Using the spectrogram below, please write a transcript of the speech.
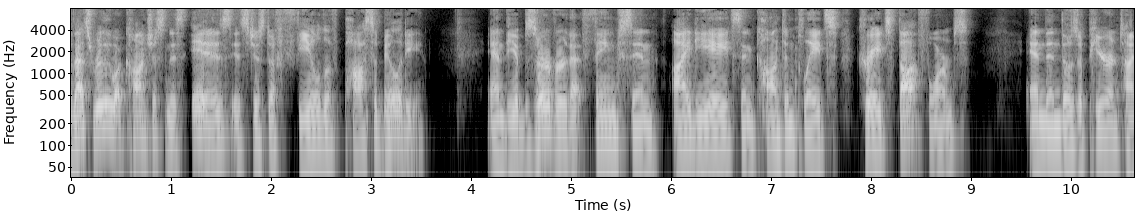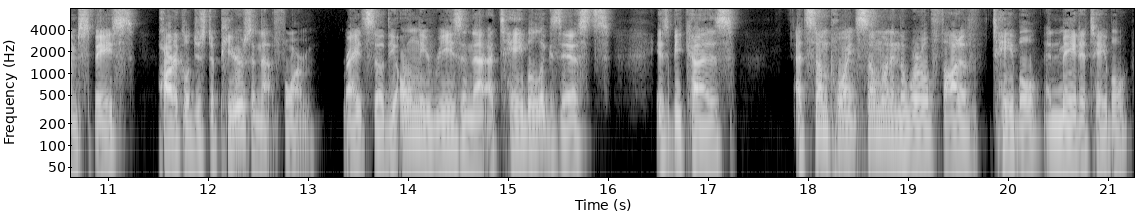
So that's really what consciousness is. It's just a field of possibility. And the observer that thinks and ideates and contemplates creates thought forms. And then those appear in time space. Particle just appears in that form, right? So the only reason that a table exists is because at some point, someone in the world thought of table and made a table.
